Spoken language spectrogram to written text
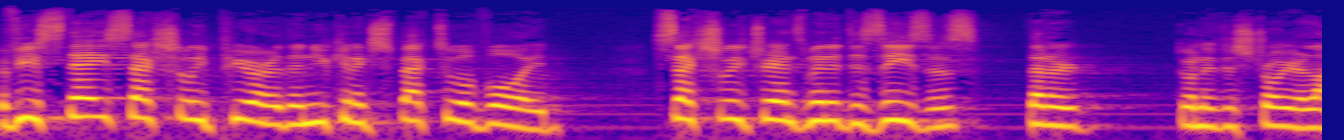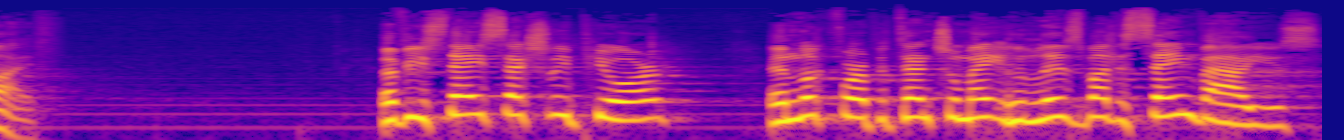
If you stay sexually pure, then you can expect to avoid sexually transmitted diseases that are going to destroy your life. If you stay sexually pure and look for a potential mate who lives by the same values,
